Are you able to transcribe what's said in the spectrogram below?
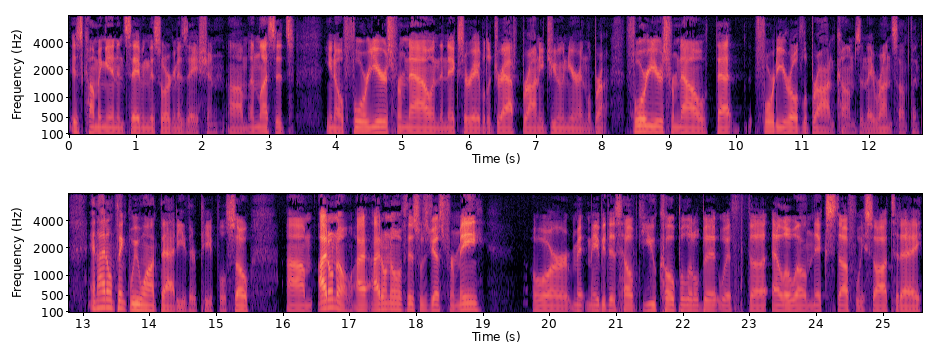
is coming in and saving this organization um, unless it's you know, four years from now, and the Knicks are able to draft Bronny Jr. and LeBron. Four years from now, that forty-year-old LeBron comes and they run something, and I don't think we want that either, people. So, um, I don't know. I I don't know if this was just for me, or m- maybe this helped you cope a little bit with the LOL Knicks stuff we saw today.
